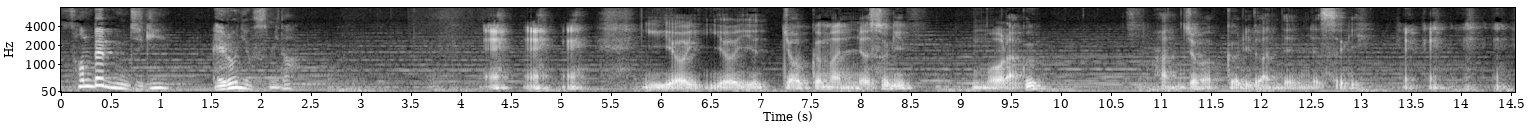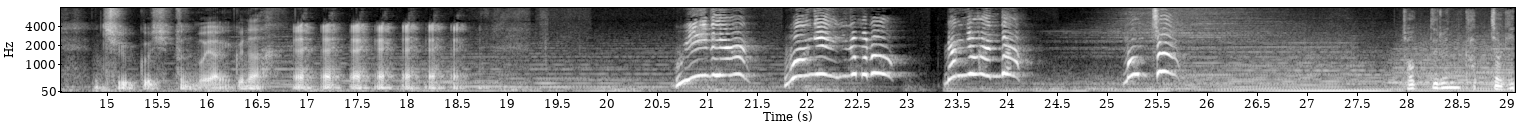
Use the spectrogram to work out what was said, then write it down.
선배 문지기 에론이었습니다. 여여 조그만 녀석이 뭐라고? 한 조각거리도 안된 녀석이 죽고 싶은 모양이구나. 위대 적들은 갑자기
